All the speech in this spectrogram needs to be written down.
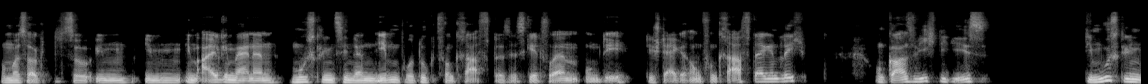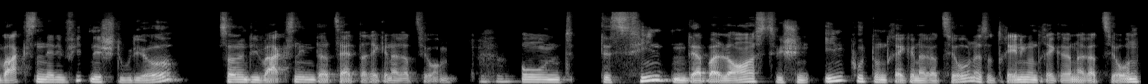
Und man sagt so im, im, im Allgemeinen, Muskeln sind ein Nebenprodukt von Kraft. Also es geht vor allem um die, die Steigerung von Kraft eigentlich. Und ganz wichtig ist, die Muskeln wachsen nicht im Fitnessstudio, sondern die wachsen in der Zeit der Regeneration. Mhm. Und das Finden der Balance zwischen Input und Regeneration, also Training und Regeneration,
